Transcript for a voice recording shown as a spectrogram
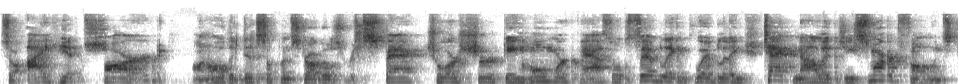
So I hit hard on all the discipline struggles respect, chore shirking, homework hassles, sibling quibbling, technology, smartphones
